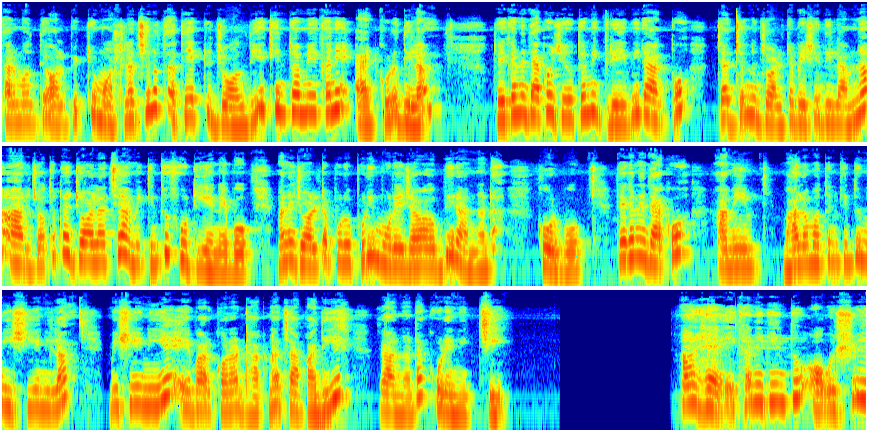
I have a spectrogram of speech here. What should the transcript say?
তার মধ্যে অল্প একটু মশলা ছিল, তাতে একটু জল দিয়ে কিন্তু আমি এখানে অ্যাড করে দিলাম। তো এখানে দেখো যেহেতু আমি গ্রেভি রাখব, যার জন্য জলটা বেশি দিলাম না, আর যতটা জল আছে আমি কিন্তু ফুটিয়ে নেব। মানে জলটা পুরোপুরি মরে যাওয়া অবধি রান্নাটা করব। তো এখানে দেখো আমি ভালো মতন কিন্তু মিশিয়ে নিলাম। মিশিয়ে নিয়ে এবার করার ঢাকনা চাপা দিয়ে রান্নাটা করে নিচ্ছি। আর হ্যাঁ এখানে কিন্তু অবশ্যই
